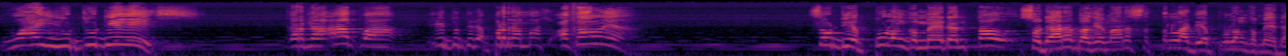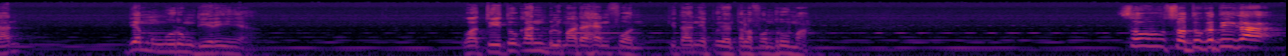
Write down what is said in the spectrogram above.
why you do this? Karena apa? Itu tidak pernah masuk akalnya. So dia pulang ke Medan, tahu saudara bagaimana setelah dia pulang ke Medan, dia mengurung dirinya. Waktu itu kan belum ada handphone, kita hanya punya telepon rumah. So suatu ketika,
